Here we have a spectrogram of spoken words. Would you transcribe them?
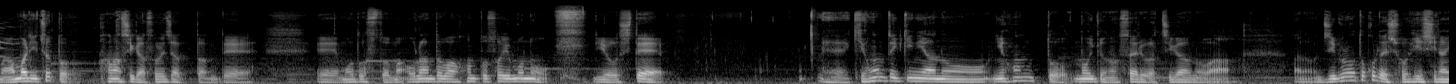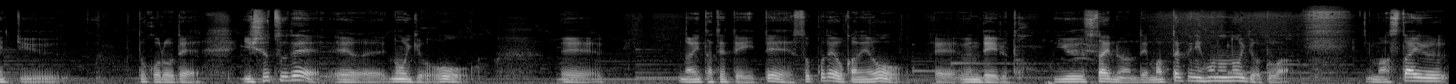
まあ、あまりちょっと話がそれちゃったんで、えー、戻すと、まあ、オランダは本当そういうものを利用して、えー、基本的にあの日本と農業のスタイルが違うのはあの自分のところで消費しないっていうところで輸出で、えー、農業を、えー、成り立てていてそこでお金をえー、生んでいるというスタイルなんで全く日本の農業とは、まあ、スタイル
